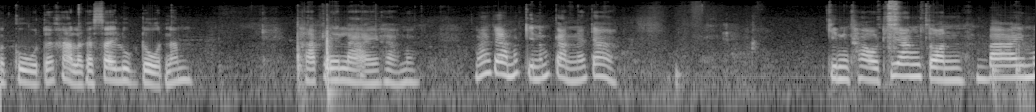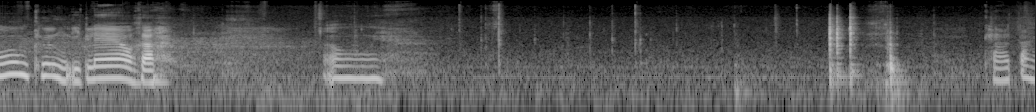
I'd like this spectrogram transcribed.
มะกรูดนะคะแล้วก็ใส่ลูกโดดน้ำพักหลายๆค่ะมามาจ้ามากินน้ำกันนะจ้า กินข้าวเที่ยงตอนบ่ายโมงครึ่งอีกแล้วค่ะโอ้ยขาตั้ง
